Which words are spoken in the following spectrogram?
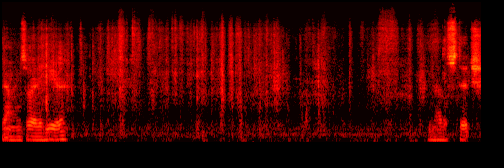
down inside of here. And that'll stitch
